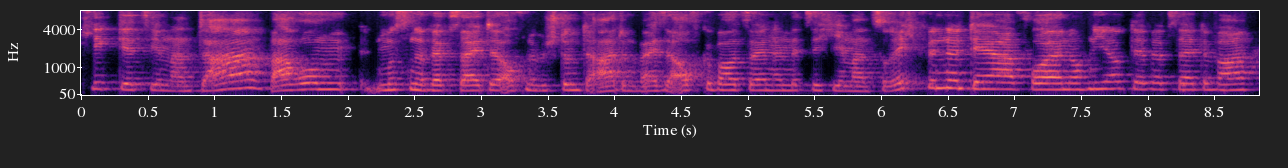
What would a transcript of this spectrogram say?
klickt jetzt jemand da, warum muss eine Webseite auf eine bestimmte Art und Weise aufgebaut sein, damit sich jemand zurechtfindet, der vorher noch nie auf der Webseite war.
